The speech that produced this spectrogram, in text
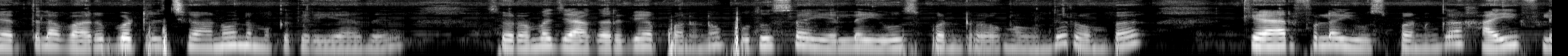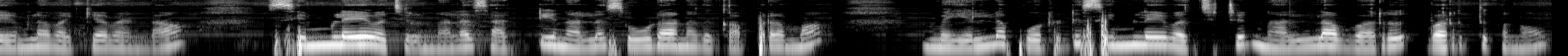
நேரத்தில் வறுபட்டுருச்சானும் நமக்கு தெரியாது. ஸோ ரொம்ப ஜாக்கிரதையாக பண்ணணும். புதுசாக எள்ளை யூஸ் பண்ணுறவங்க வந்து ரொம்ப கேர்ஃபுல்லாக யூஸ் பண்ணுங்கள் ஹை ஃப்ளேமில் வைக்க வேண்டாம். சிம்லேயே வச்சிடணும் நல்லா சட்டி நல்லா சூடானதுக்கப்புறமா நம்ம எள்ளை போட்டுட்டு சிம்லேயே வச்சுட்டு நல்லா வறு வறுத்துக்கணும்.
